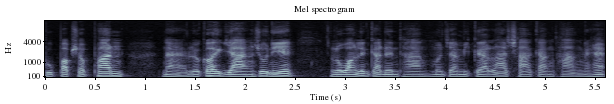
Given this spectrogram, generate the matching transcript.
ปุบปับชอบพันนะแล้วก็อีกอย่างช่วงนี้ระวังเรื่องการเดินทาง มันจะมีการล่าช้ากลางทางนะฮะ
